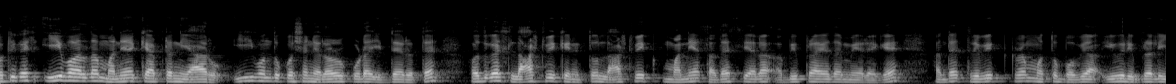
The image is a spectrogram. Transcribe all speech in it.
ಓಕೆ ಗೈಸ್ ಈ ವಾರದ ಮನೆಯ ಕ್ಯಾಪ್ಟನ್ ಯಾರು? ಈ ಒಂದು ಕ್ವಶನ್ ಎಲ್ಲರೂ ಕೂಡ ಇದ್ದೇ ಇರುತ್ತೆ. ಅದು ಗೈಸ್ ಲಾಸ್ಟ್ ವೀಕ್ ಏನಿತ್ತು? ಲಾಸ್ಟ್ ವೀಕ್ ಮನೆಯ ಸದಸ್ಯರ ಅಭಿಪ್ರಾಯದ ಮೇರೆಗೆ, ಅಂದರೆ ತ್ರಿವಿಕ್ರಮ್ ಮತ್ತು ಭವ್ಯ ಇವರಿಬ್ಬರಲ್ಲಿ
